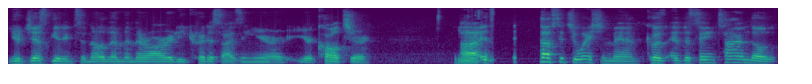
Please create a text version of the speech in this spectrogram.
you're just getting to know them and they're already criticizing your your culture. Yeah. Uh, it's, it's, a tough situation, man. Because at the same time, though,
